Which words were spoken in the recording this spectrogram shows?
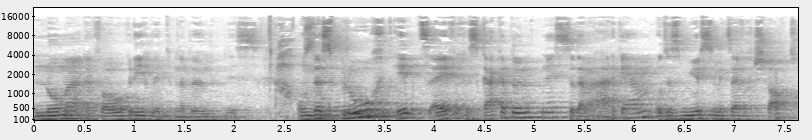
nur erfolgreich mit einem Bündnis. Und es braucht jetzt einfach ein Gegenbündnis zu dem RGM und das müssen wir jetzt einfach Stadt,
